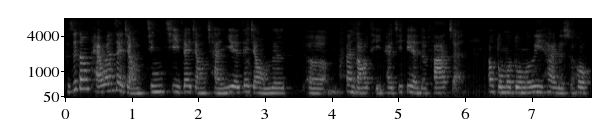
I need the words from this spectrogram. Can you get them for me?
可是，当台湾在讲经济、在讲产业、在讲我们的呃半导体、台积电的发展要多么多么厉害的时候，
